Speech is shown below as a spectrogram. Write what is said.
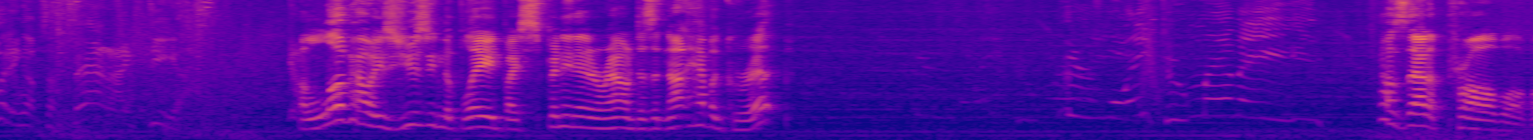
Splitting up's a bad idea. I love how he's using the blade by spinning it around. Does it not have a grip? There's way too many. How's that a problem?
